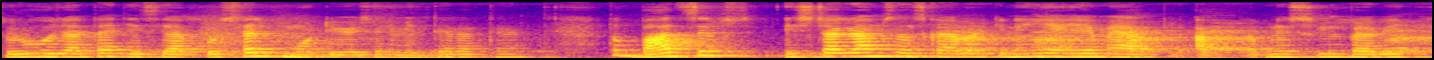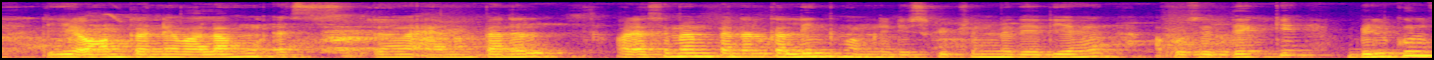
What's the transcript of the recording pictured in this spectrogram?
शुरू हो जाता है जिससे आपको सेल्फ मोटिवेशन मिलते रहते हैं। तो बात सिर्फ़ इंस्टाग्राम सब्सक्राइबर की नहीं है ये मैं आप, आप अपने स्क्रीन पर अभी ये ऑन करने वाला हूँ। एस एम एम पैनल और एस एम एम पैनल का लिंक हमने डिस्क्रिप्शन में दे दिया है। आप उसे देख के बिल्कुल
